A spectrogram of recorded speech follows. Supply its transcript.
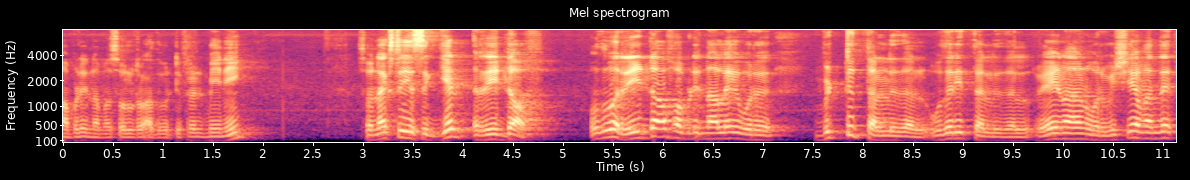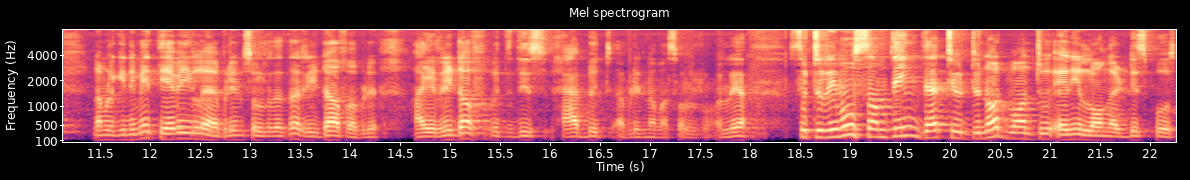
அப்படின்னு நம்ம சொல்கிறோம் அது ஒரு different meaning so next is get rid of பொதுவாக ரிட் ஆஃப் அப்படின்னாலே ஒரு விட்டு தள்ளுதல் உதறி தள்ளுதல். வேணான்னு ஒரு விஷயம் வந்து நம்மளுக்கு இனிமேல் தேவையில்லை அப்படின்னு சொல்கிறது தான் ரிட் ஆஃப் அப்படி I rid of with this habit அப்படின்னு நம்ம சொல்கிறோம் இல்லையா? So to remove something that you do not want to any longer dispose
